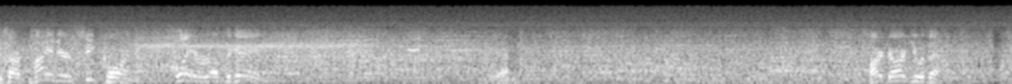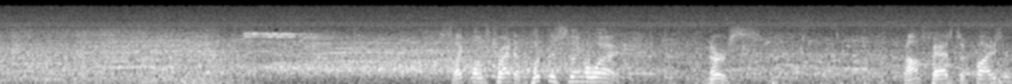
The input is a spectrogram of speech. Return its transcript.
is our Pioneer Seacorn player of the game. Yeah. Hard to argue with that. Cyclones trying to put this thing away. Nurse. Bounce pass to Fizer.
